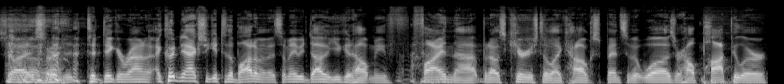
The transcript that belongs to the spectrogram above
So I oh. started to, to dig around. I couldn't actually get to the bottom of it. So maybe Doug, you could help me uh-huh. find that. But I was curious to like how expensive it was or how popular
